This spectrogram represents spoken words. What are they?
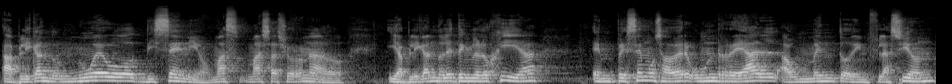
aplicando un nuevo diseño más, más ayornado y aplicándole tecnología, empecemos a ver un real aumento de inflación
